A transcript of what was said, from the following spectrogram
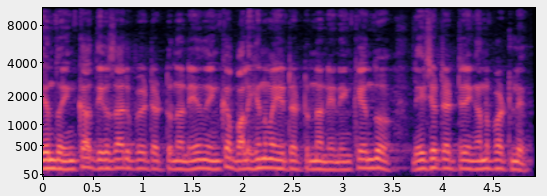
ఏందో ఇంకా దిగజారిపోయేటట్టున్నాను. ఏందో ఇంకా బలహీనమయ్యేటట్టున్నాను. నేను ఇంకేందో లేచేటట్టు నేను కనపట్లే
